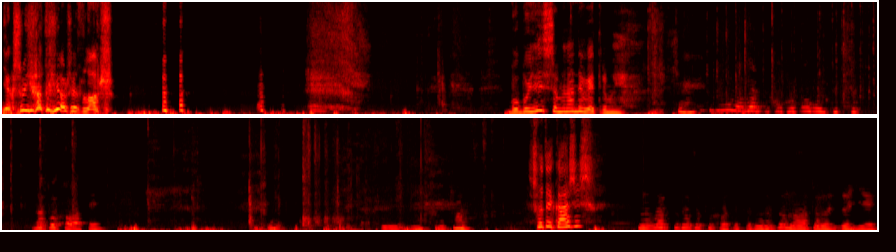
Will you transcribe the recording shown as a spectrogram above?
Якщо я, то я вже злажу. Бо боюсь, що мене не витримає. Ну, наверх таку запихати. Що ти кажеш? Наверх туди запихати, кажу, резонатор ось дає.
